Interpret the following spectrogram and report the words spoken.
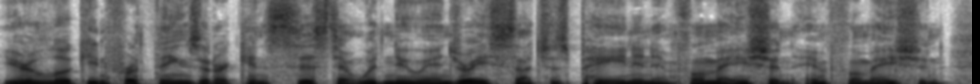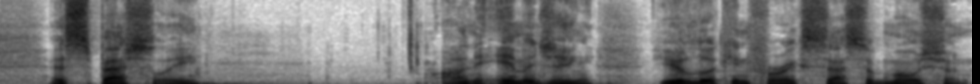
you're looking for things that are consistent with new injury such as pain and inflammation, inflammation especially on imaging, you're looking for excessive motion.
